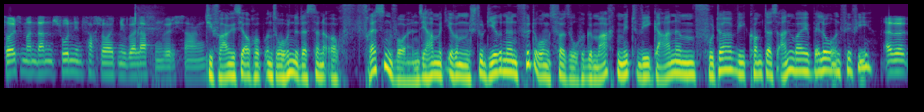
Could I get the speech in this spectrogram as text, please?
sollte man dann schon den Fachleuten überlassen, würde ich sagen. Die Frage ist ja auch, ob unsere Hunde das dann auch fressen wollen. Sie haben mit Ihren Studierenden Fütterungsversuche gemacht mit veganem Futter. Wie kommt das an bei Bello und Fifi? Also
